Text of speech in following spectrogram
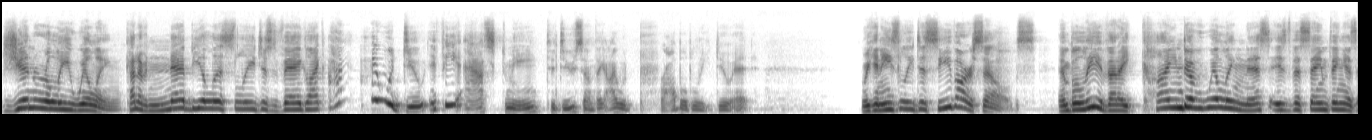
generally willing, kind of nebulously, just vague, like, I, would do, if he asked me to do something, I would probably do it. We can easily deceive ourselves and believe that a kind of willingness is the same thing as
